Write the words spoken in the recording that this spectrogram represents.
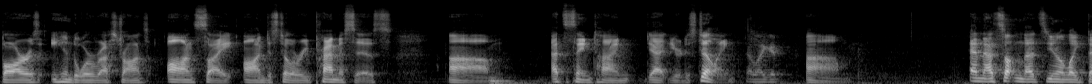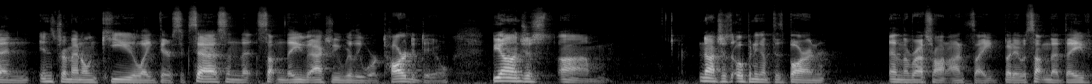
bars and or restaurants on site on distillery premises um, at the same time that you're distilling. I like it. And that's something that's, you know, like been instrumental and key to like their success and that's something they've actually really worked hard to do. Beyond just um not just opening up this bar and and the restaurant on site, but it was something that they've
